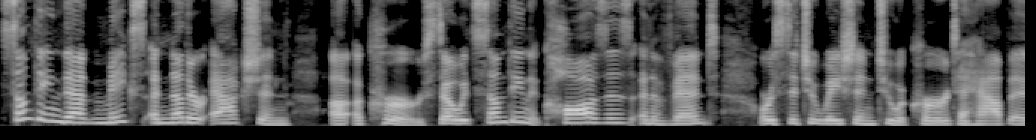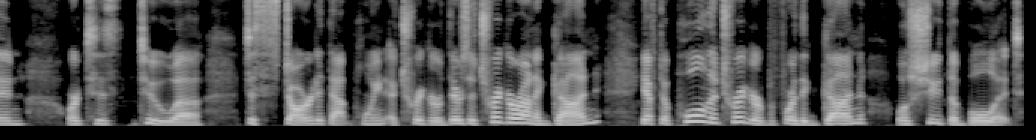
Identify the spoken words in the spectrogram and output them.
something that makes another action uh, occur. So it's something that causes an event or a situation to occur, to happen, or to to uh, to start at that point. A trigger. There's a trigger on a gun. You have to pull the trigger before the gun will shoot the bullet.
